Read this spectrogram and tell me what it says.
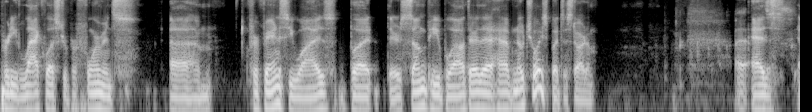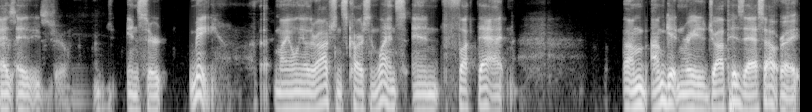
pretty lackluster performance um, for fantasy wise, but there's some people out there that have no choice but to start him. As as, as true. insert me. My only other option is Carson Wentz, and fuck that. I'm I'm getting ready to drop his ass outright.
